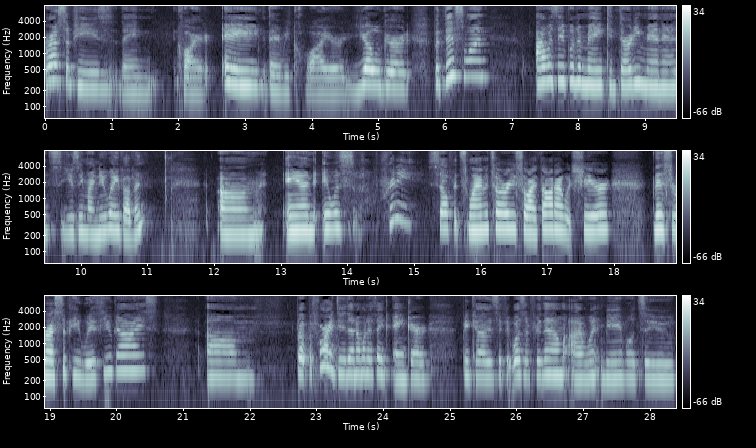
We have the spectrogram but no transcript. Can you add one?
recipes. They required egg, they required yogurt, but this one I was able to make in 30 minutes using my NuWave oven. Um, and it was pretty self explanatory, so I thought I would share this recipe with you guys. Um, but before I do that, I want to thank Anchor because if it wasn't for them, I wouldn't be able to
